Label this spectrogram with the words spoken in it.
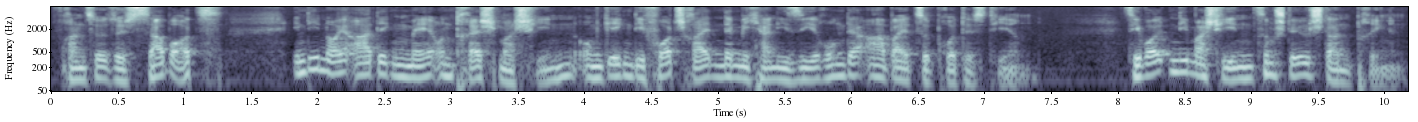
französisch Sabots, in die neuartigen Mäh- und Dreschmaschinen, um gegen die fortschreitende Mechanisierung der Arbeit zu protestieren. Sie wollten die Maschinen zum Stillstand bringen.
